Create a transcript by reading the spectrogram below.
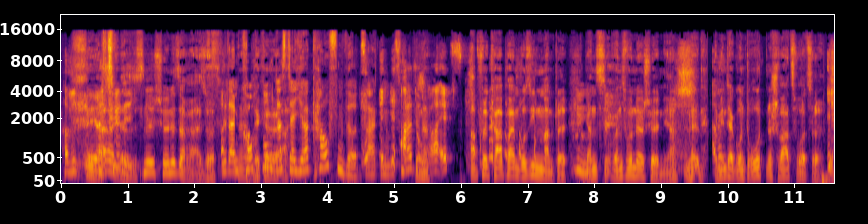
Habe ich ja, natürlich. Das ist eine schöne Sache. Also es wird ein Kochbuch, leckere, das der Jörg kaufen wird, sagen wir ja, mal. Genau. Apfelkaper im Rosinenmantel. Mhm. Ganz, ganz wunderschön, ja. Im Hintergrund droht eine Schwarzwurzel. Ja,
